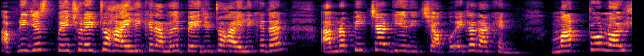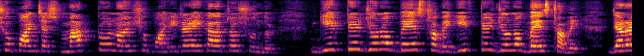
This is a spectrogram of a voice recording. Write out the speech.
আপনি জাস্ট পেছনে একটু হাই লিখে দেন, আমাদের পেজে একটু হাই লিখে দেন। আমরা পিকচার দিয়ে দিচ্ছি, আপু, এটা দেখেন মাত্র নয়শো পঞ্চাশ, মাত্র নয়শো পঞ্চাশ, এটার এই কালারটাও সুন্দর। গিফটের জন্য বেস্ট হবে গিফটের জন্য বেস্ট হবে। যারা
